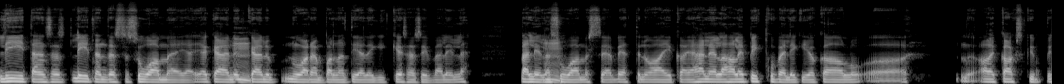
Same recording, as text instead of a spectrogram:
liitänsä, liitäntänsä Suomeen ja, ja käynyt, mm. käynyt nuorempana tietenkin kesäisin välillä – välillä mm. Suomessa ja viettänyt aikaa. Ja hänellä oli pikkuvelikin, joka on ollut äh, alle 20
